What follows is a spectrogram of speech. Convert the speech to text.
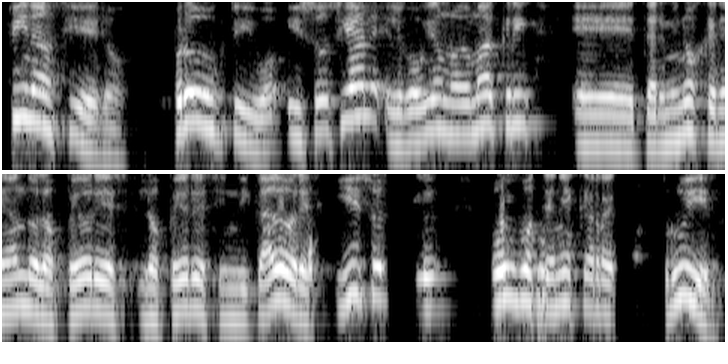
financiero, productivo y social, el gobierno de Macri eh, terminó generando los peores, los peores indicadores. Y eso es lo que hoy vos tenés que reconstruir.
